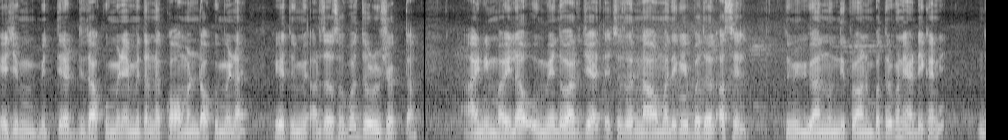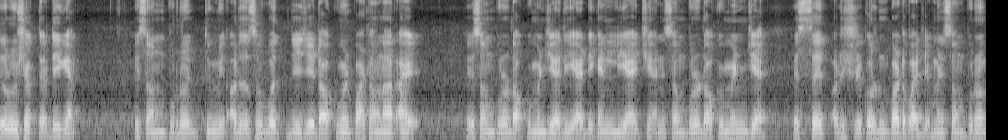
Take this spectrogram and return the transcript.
हे जे मित्र डॉक्युमेंट आहे मित्रांनो कॉमन डॉक्युमेंट आहे हे तुम्ही अर्जासोबत जोडू शकता. आणि महिला उमेदवार जे आहे त्याच्या जर नावामध्ये काही बदल असेल तुम्ही विवाह नोंदणी प्रमाणपत्र पण या ठिकाणी जोडू शकता ठीक आहे? हे संपूर्ण तुम्ही अर्जासोबत जे जे डॉक्युमेंट पाठवणार आहे हे संपूर्ण डॉक्युमेंटची यादी या ठिकाणी लिहायची आणि संपूर्ण डॉक्युमेंट जे आहे हे सेल्फ रजिस्टर करून पाठवायचे. म्हणजे संपूर्ण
